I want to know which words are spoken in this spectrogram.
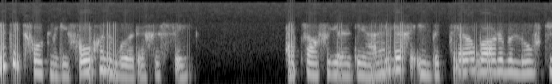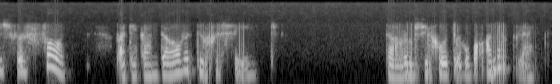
Dit het God met die volgende woorde gesê: Ek sal vir julle die heilige en betroubare beloftes vervul wat ek aan Dawid toegesê het. Daarom sê God op 'n ander plek:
